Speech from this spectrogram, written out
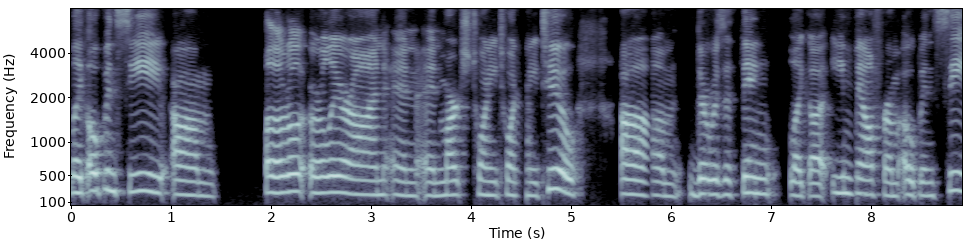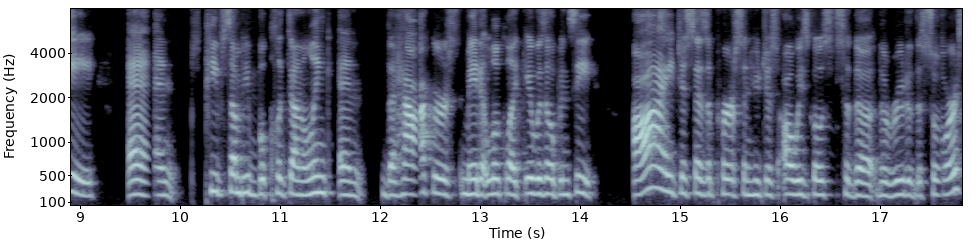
like OpenSea um a little earlier on in in march 2022 um there was a thing like a email from OpenSea and some people clicked on the link and the hackers made it look like it was OpenSea. I just as a person who just always goes to the the root of the source,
